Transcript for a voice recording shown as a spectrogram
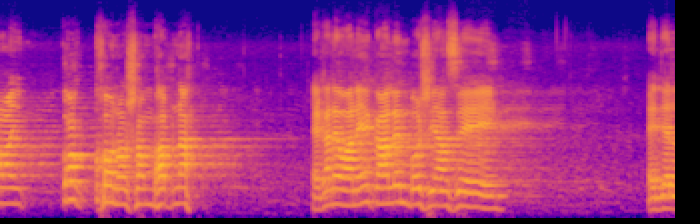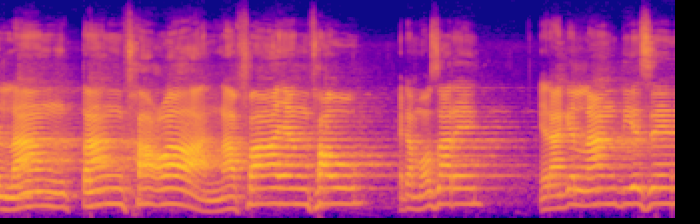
হয় কখনো সম্ভব না। এখানে অনেক আলেম বসে আছে। এই যে লাং তাং ফাওয়া নাফায়াং ফাও এটা মজারে এর আগে লাং দিয়েছেন,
